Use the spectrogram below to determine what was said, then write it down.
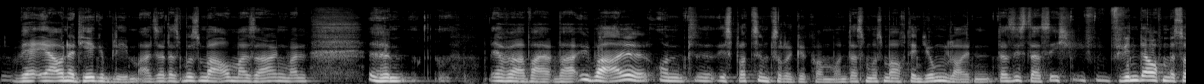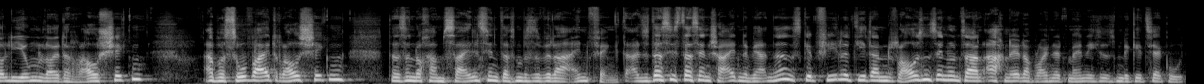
wäre er auch nicht hier geblieben. Also das muss man auch mal sagen, weil ähm, er war, war, war überall und äh, ist trotzdem zurückgekommen. Und das muss man auch den jungen Leuten, das ist das. Ich, ich finde auch, man soll die jungen Leute rausschicken aber so weit rausschicken, dass sie noch am Seil sind, dass man sie wieder einfängt. Also das ist das Entscheidende. Ne? Es gibt viele, die dann draußen sind und sagen, ach nee, da brauche ich nicht mehr, nicht, mir geht's ja gut.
